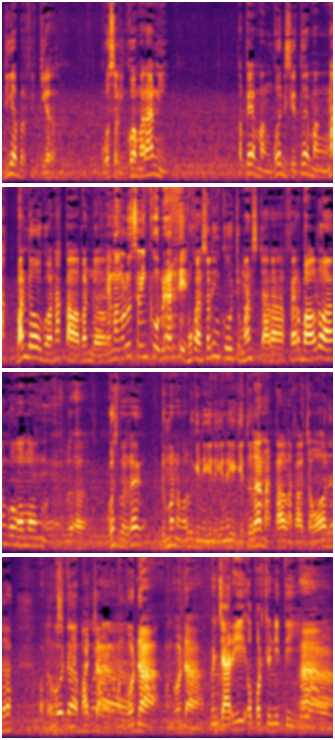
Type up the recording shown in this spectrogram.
dia berpikir gue selingkuh sama Rani tapi emang gue di situ emang nak bandel gue nakal bandel Emang lu selingkuh berarti? bukan selingkuh cuman secara verbal doang gue ngomong gue sebenarnya demen sama lu gini gini gini gitu lah nakal nakal cowok dah padahal masih punya pacar menggoda. menggoda menggoda Mencari opportunity. nah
